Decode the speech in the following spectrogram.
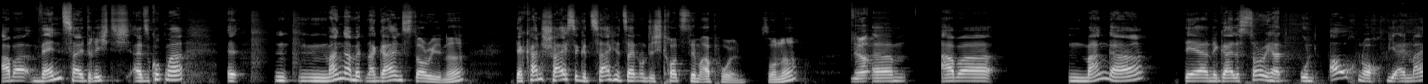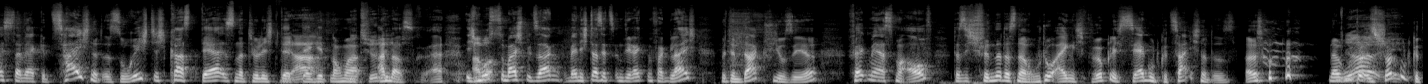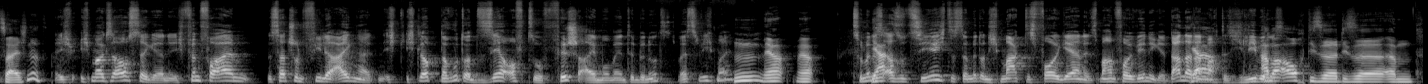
Aber wenn's halt richtig, also guck mal, äh, ein Manga mit einer geilen Story, ne? Der kann scheiße gezeichnet sein und dich trotzdem abholen, so ne? Ja. Ähm, aber ein Manga, der eine geile Story hat und auch noch wie ein Meisterwerk gezeichnet ist, so richtig krass, der ist natürlich, der, ja, der geht nochmal anders. Äh, ich Aber muss zum Beispiel sagen, wenn ich das jetzt im direkten Vergleich mit dem Dark Trio sehe, fällt mir erstmal auf, dass ich finde, dass Naruto eigentlich wirklich sehr gut gezeichnet ist. Also. Naruto ja, ist schon gut gezeichnet. Ich, ich mag es auch sehr gerne. Ich finde vor allem, es hat schon viele Eigenheiten. Ich, ich glaube, Naruto hat sehr oft so Fischei-Momente benutzt. Weißt du, wie ich meine? Hm, ja, ja. Zumindest ja. assoziiere ich das damit und ich mag das voll gerne. Das machen voll wenige. Dann, dann ja, macht es. Ich liebe aber das. Aber auch diese, diese ähm,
